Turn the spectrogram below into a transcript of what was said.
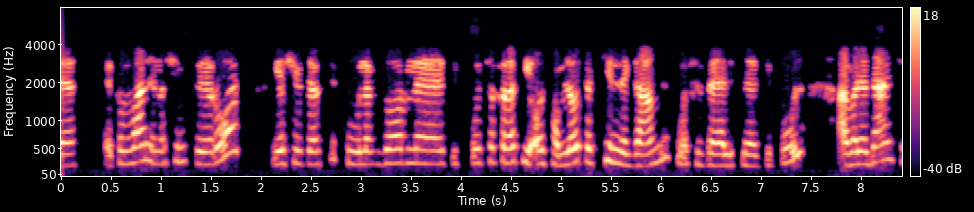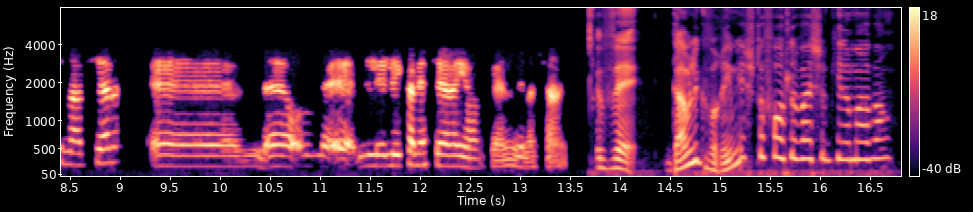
אה, כמובן לנשים צעירות יש יותר סיכוי לחזור לתפקוד שחלתי, עוד פעם, לא תקין לגמרי, כמו שזה היה לפני הטיפול, אבל עדיין שמאפשר אה, אה, להיכנס להיריון, כן, למשל. וגם לגברים יש תופעות לוואי של גיל המעבר?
